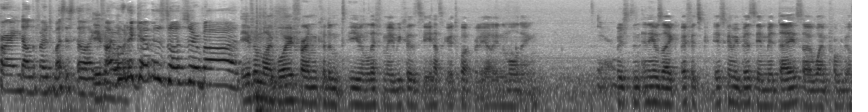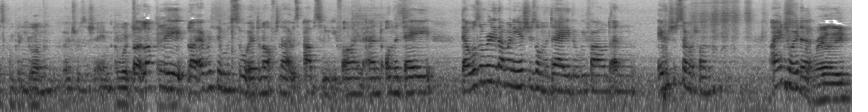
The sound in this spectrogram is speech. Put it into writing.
crying down the phone to my sister, like, Even I want to get this done so bad. Even my boyfriend couldn't even lift me because he had to go to work really early in the morning. Yeah. Which and he was like, if it's it's gonna be busy in midday, so I won't probably be able to come pick you up. Mhm, Which was a shame. Which but luckily, like everything was sorted, and after that, it was absolutely fine. And on the day, there wasn't really that many issues on the day that we found, and it was just so much fun. I enjoyed it. Really?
